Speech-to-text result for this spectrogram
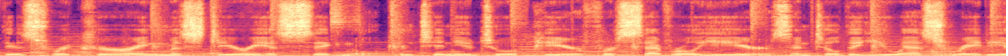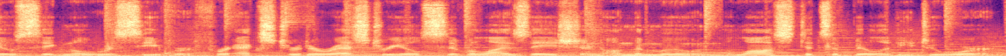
this recurring mysterious signal continued to appear for several years until the US radio signal receiver for extraterrestrial civilization on the moon lost its ability to work.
